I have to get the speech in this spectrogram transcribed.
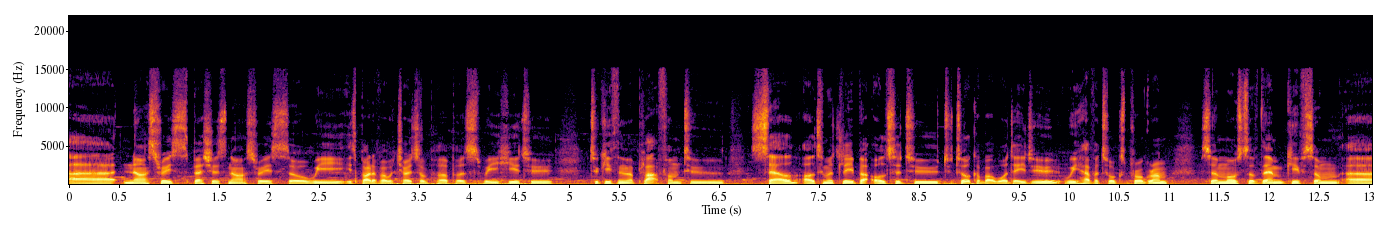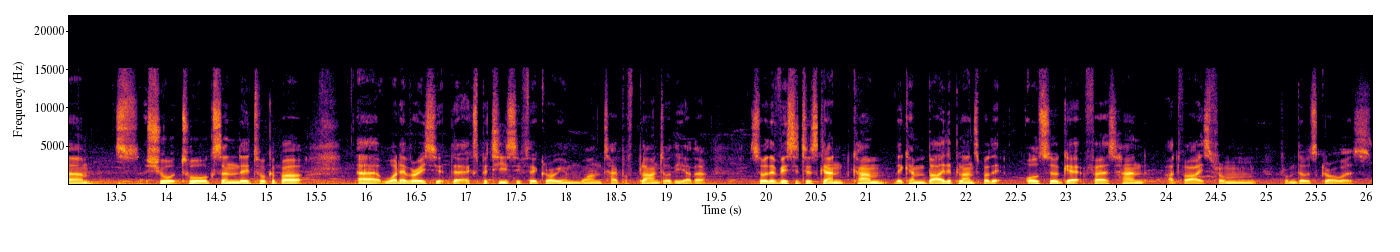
uh, nurseries, specialist nurseries. So we, it's part of our charitable purpose. We're here to, to give them a platform to sell ultimately, but also to, to talk about what they do. We have a talks program, so most of them give some um, short talks and they talk about uh, whatever is their expertise if they're growing one type of plant or the other. So the visitors can come, they can buy the plants, but they also get first-hand advice from, from those growers.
